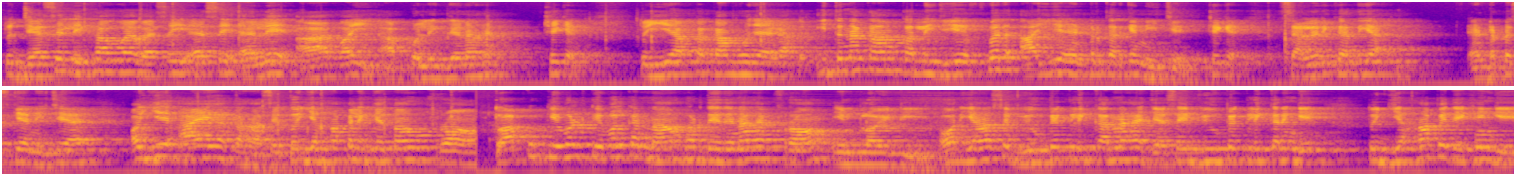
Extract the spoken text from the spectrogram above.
तो जैसे लिखा हुआ है, वैसे ही ऐसे एल ए आर वाई आपको लिख देना है, ठीक है? तो ये आपका काम हो जाएगा। तो इतना काम कर लीजिए, फिर आइए एंटर करके नीचे, ठीक है? सैलरी कर दिया एंटर प्रेस किया नीचे आए। और ये आएगा कहाँ से? तो यहाँ पे लिख देता हूँ फ्रॉम तो आपको केवल टेबल का नाम भर दे देना है फ्रॉम एम्प्लॉय टी और यहाँ से व्यू पे क्लिक करना है। जैसे ही व्यू पे क्लिक करेंगे तो यहाँ पे देखेंगे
